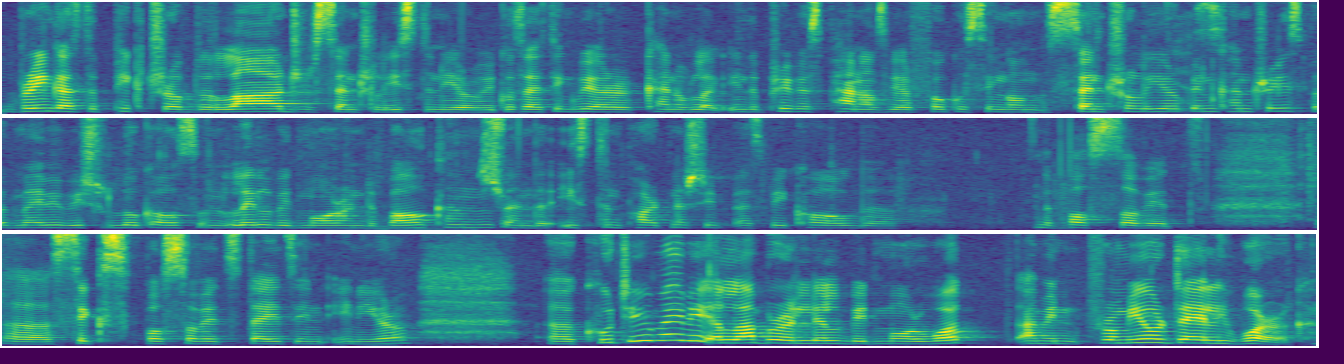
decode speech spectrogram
bring us the picture of the larger Central Eastern Europe, because I think we are kind of like in the previous panels, we are focusing on the Central European yes. countries, but maybe we should look also a little bit more on the Balkans sure. and the Eastern Partnership, as we call the, the post-Soviet, uh, six post-Soviet states in, in Europe. Uh, could you maybe elaborate a little bit more? What, I mean, from your daily work,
